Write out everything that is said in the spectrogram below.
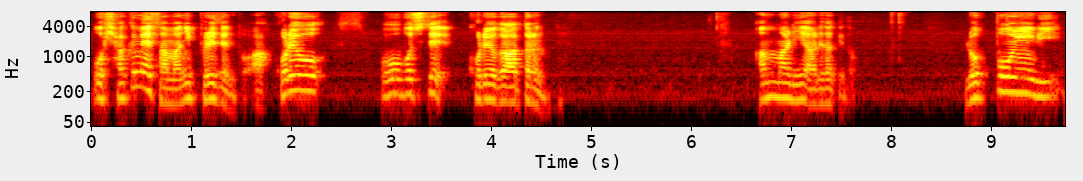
を100名様にプレゼント。あ、これを応募して、これが当たるのね。あんまりあれだけど。6本入り。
